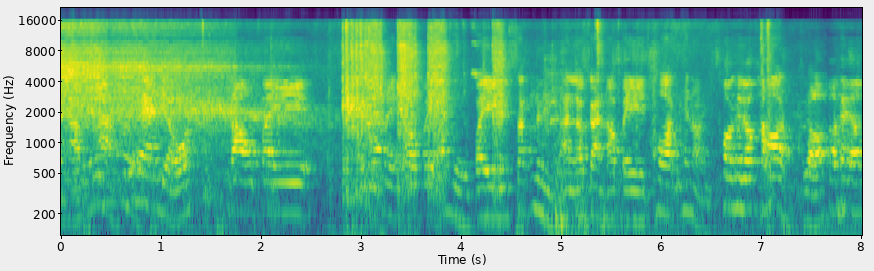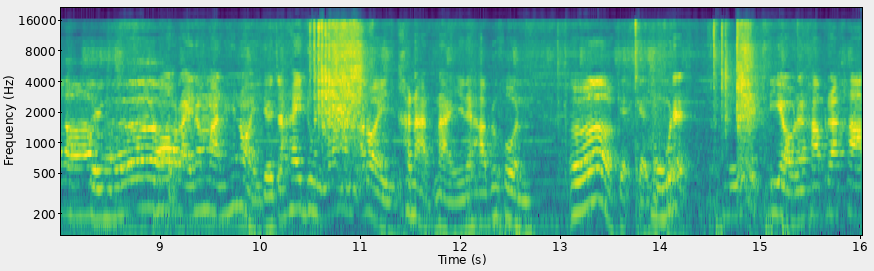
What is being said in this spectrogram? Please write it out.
นะครับอะพี่แทนเดี๋ยวเราไปอะไรเอาไปเอาหมูไปสักหนึ่งอันแล้วกันเอาไปทอดให้หน่อย ทอดให้แล้วคทรับอดเหรอ ทอดให้แล้วครับเซ็งเออหม้อไร้น้ำมันให้หน่อย เดี๋ยวจะให้ดูว่ามันอร่อยขนาดไหนนะครับทุกคน เออแกะแกะ หมูเด็ดหมูเด็ดเดียวนะครับ ราคา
